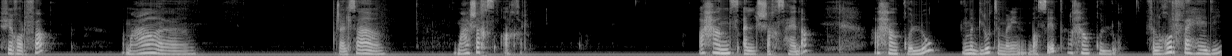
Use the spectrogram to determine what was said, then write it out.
في غرفة مع جلسة مع شخص آخر. راح نسأل الشخص هذا راح نقول له نمدلو تمرين بسيط راح نقول له في الغرفة هذه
